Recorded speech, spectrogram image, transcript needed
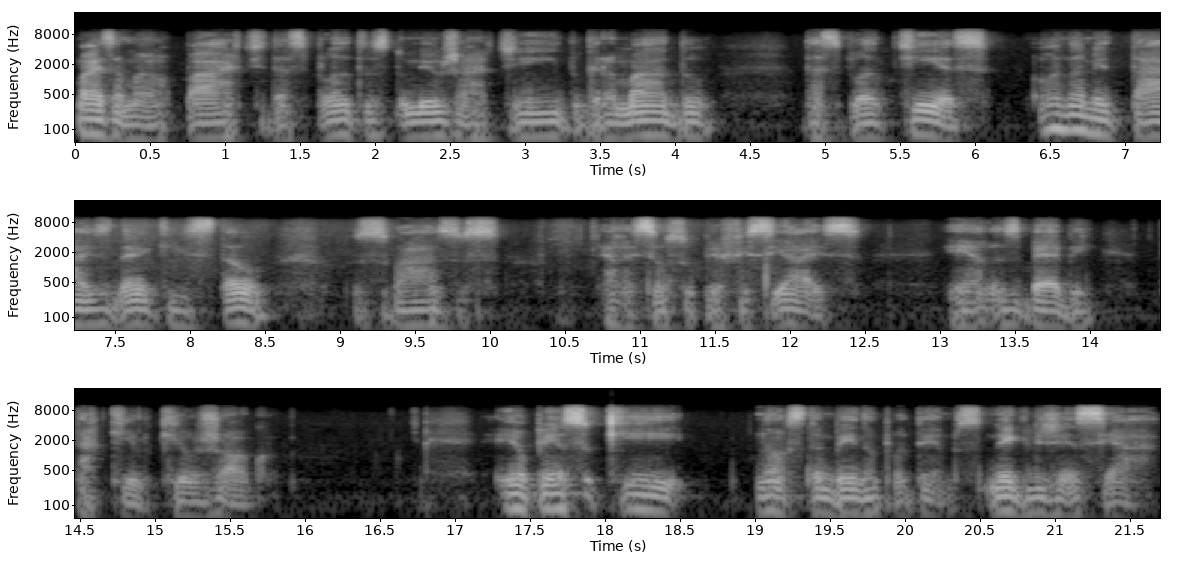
Mas a maior parte das plantas do meu jardim, do gramado, das plantinhas ornamentais né, que estão nos vasos, elas são superficiais e elas bebem daquilo que eu jogo eu penso que nós também não podemos negligenciar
